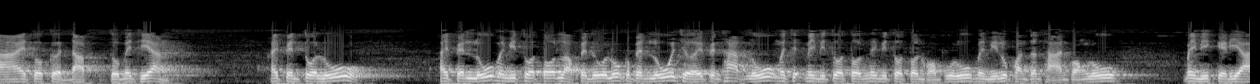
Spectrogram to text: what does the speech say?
ตาย ตัวเกิดดับ ตัวไม่เที่ยง ให้เป็นตัวรู้ให้เป็นรู้ไม่มีตัวตนหรอกเป็นดูรู้ก็เป็นรู้เฉยเป็นธาตุรู้ไม่ไม่มีตัวตน ไม่มีตัวตนของผู้รู้ ไม่มีรูปพันธสันฐานของรู้ ไม่มีกิริยา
